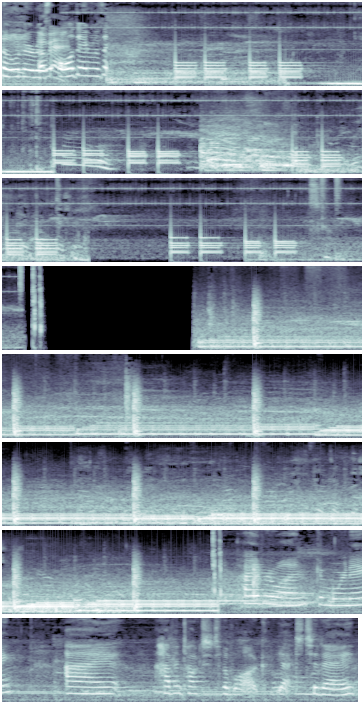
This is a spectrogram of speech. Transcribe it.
so nervous Okay. all day. Everyone's like, morning. I haven't talked to the vlog yet today.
